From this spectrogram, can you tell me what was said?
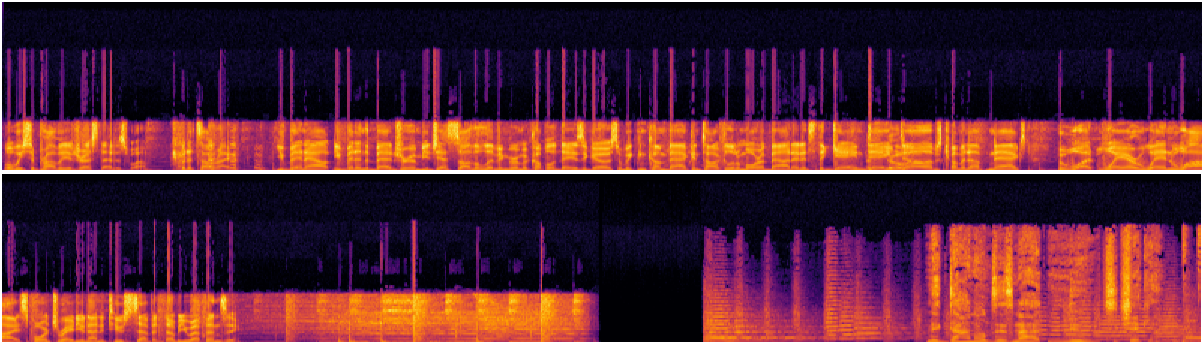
Well, we should probably address that as well. But it's all right. you've been out, you've been in the bedroom, you just saw the living room a couple of days ago, so we can come back and talk a little more about it. It's the game day do dubs coming up next. Who, what, where, when, why? Sports Radio 927 WFNZ. McDonald's is not new to chicken.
